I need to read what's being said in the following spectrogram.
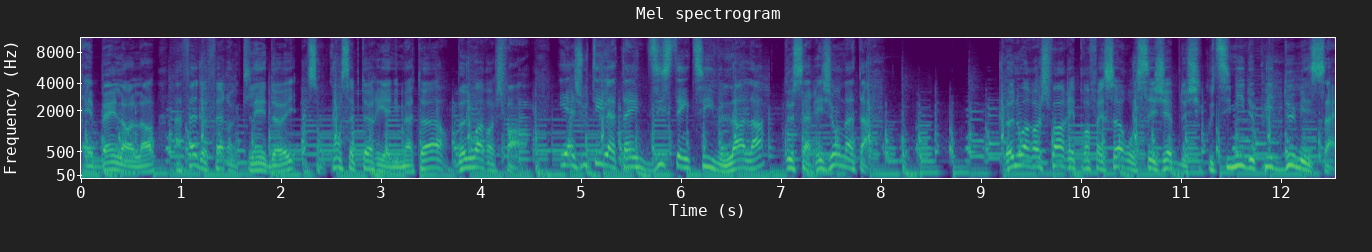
est Ben Lala afin de faire un clin d'œil à son concepteur et animateur, Benoît Rochefort, et ajouter la teinte distinctive Lala de sa région natale. Benoît Rochefort est professeur au Cégep de Chicoutimi depuis 2005.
